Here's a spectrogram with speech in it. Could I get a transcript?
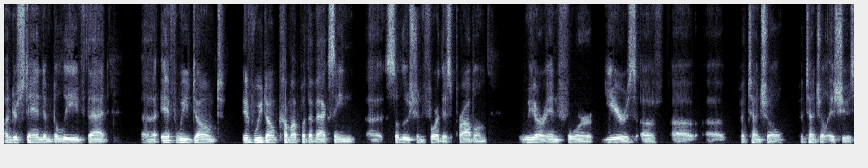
understand and believe that uh, if we don't if we don't come up with a vaccine uh, solution for this problem, we are in for years of uh, uh, potential potential issues.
